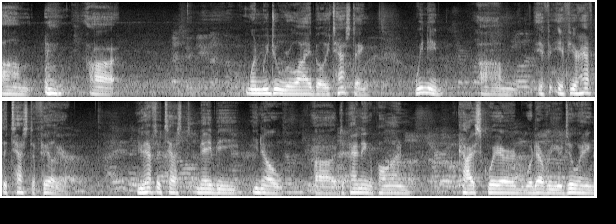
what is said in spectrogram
Um, uh, when we do reliability testing, we need, um, if, if you have to test a failure, you have to test maybe, you know, uh, depending upon chi-squared, whatever you're doing,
